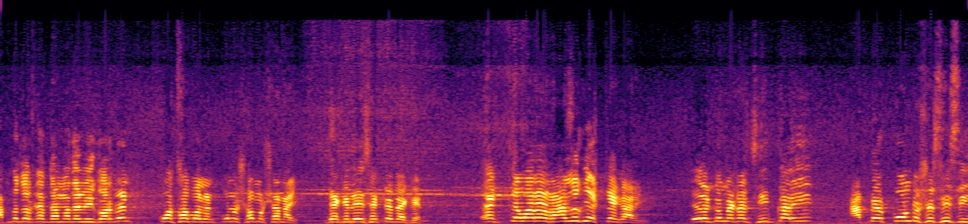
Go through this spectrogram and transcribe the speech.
আপনার দরকার দামাদামি করবেন, কথা বলেন, কোনো সমস্যা নাই। দেখেন, এই সাইডটা দেখেন। একেবারে রাজকীয় একটা গাড়ি। এরকম একটা জিপ গাড়ি, আপনার পনেরোশো সিসি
